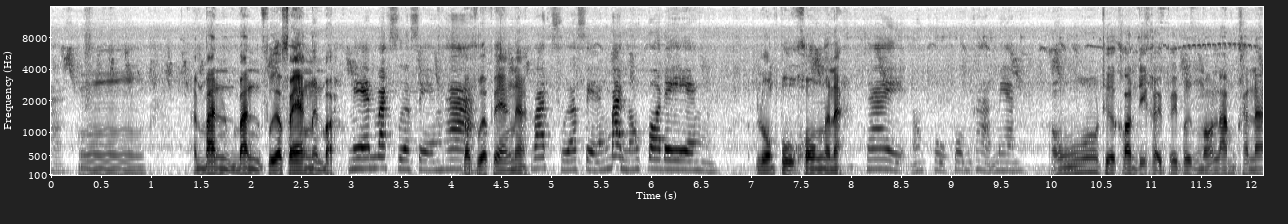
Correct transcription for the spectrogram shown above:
ค่ะ อืม อันบ้านบ้านเฟือแฝงนั่นบ่แม่นวัดเฟือแฝงค่ะ บ้านเฟือแฝงน่ะ วัดเฟือแฝงบ้านหน้องปอแดง หลวงปู่คงอะน่ะใช่หน้องปู่คงค่ะแม่นโอ้เถือก่อนที่เคยไปเบิ่งหมอลำคณะ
